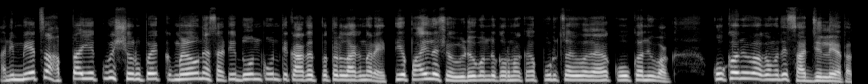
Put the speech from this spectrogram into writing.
आणि मेचा हप्ता एकवीसशे रुपये क- मिळवण्यासाठी दोन कोणते कागदपत्र लागणार आहे ते पाहिल्याशिवाय व्हिडिओ बंद करू नका. पुढचा विभाग आहे कोकण विभाग. कोकण विभागामध्ये सात जिल्हे येतात.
